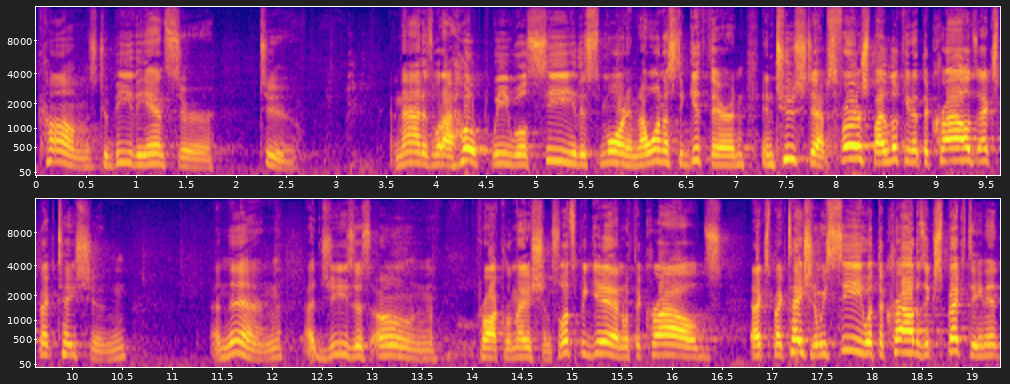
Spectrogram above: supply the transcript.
comes to be the answer to? And that is what I hope we will see this morning. And I want us to get there in, in two steps. First, by looking at the crowd's expectation, and then at Jesus' own proclamation. So let's begin with the crowd's expectation. We see what the crowd is expecting in,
